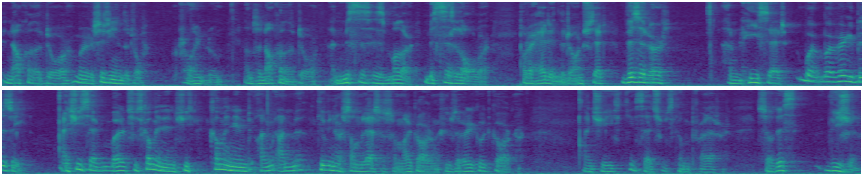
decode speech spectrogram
knock on the door. We were sitting in the drawing room, and there's a knock on the door. And Mrs. his mother, Mrs. Lawler, put her head in the door and she said, Visitors. And he said, We're, we're very busy. And she said, Well, she's coming in. She's coming in. I'm, I'm giving her some lettuce from my garden. She's a very good gardener. And she, said she was coming for a letter. So this vision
